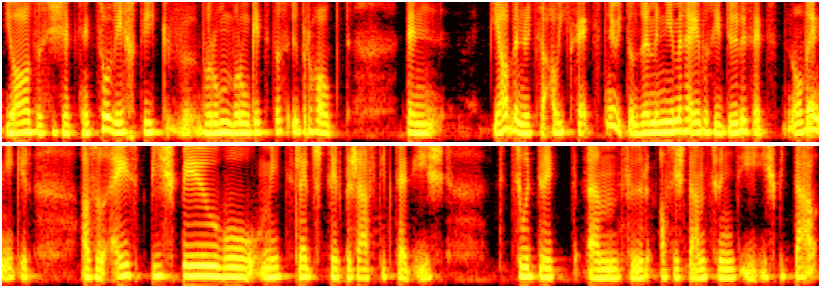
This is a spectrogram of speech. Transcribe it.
ja, das ist jetzt nicht so wichtig, warum, warum gibt es das überhaupt, dann, ja, dann nützen alle Gesetze nichts. Und wenn wir niemanden haben, der sie durchsetzt, noch weniger. Also ein Beispiel, das mich zuletzt sehr beschäftigt hat, ist der Zutritt ähm, für Assistenzhunde in, in Spitäler.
